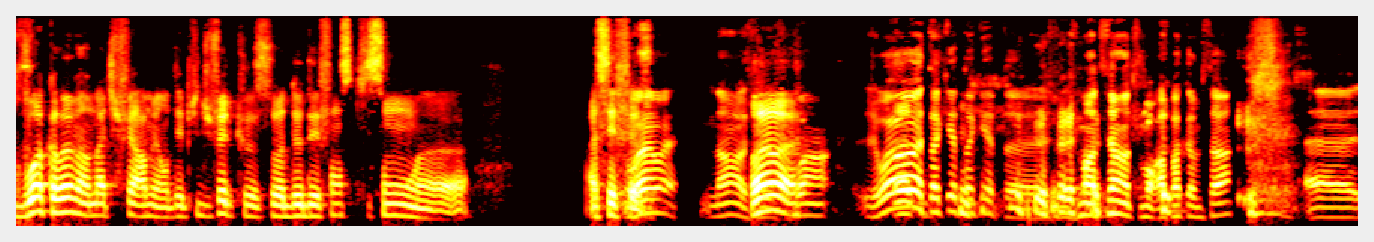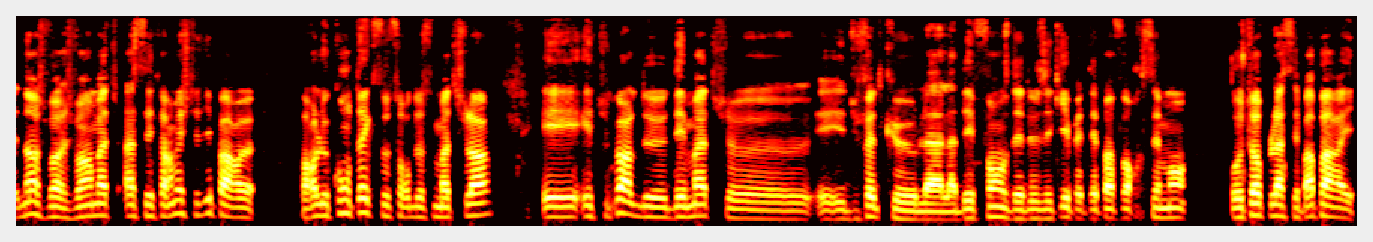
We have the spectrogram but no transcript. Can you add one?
vois quand même un match fermé en dépit du fait que ce soit deux défenses qui sont assez faible. Ouais, ouais. Non, je, ouais, ouais. ouais, t'inquiète, t'inquiète. Euh, je, maintiens, tu m'auras pas comme ça. Euh, non, je vois, je vois un match assez fermé. Je t'ai dit par, euh, par le contexte autour de ce match-là. Et, et, tu parles de, des matchs et du fait que la, la, défense des deux équipes n'était pas forcément au top. Là, c'est pas pareil.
